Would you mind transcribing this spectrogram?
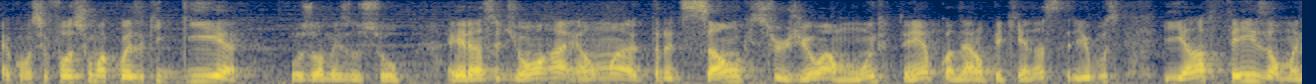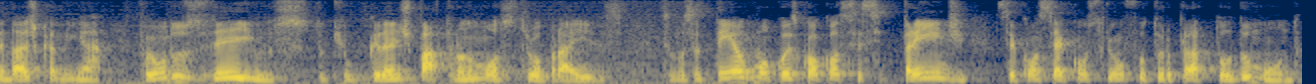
É como se fosse uma coisa que guia os homens do sul. A herança de honra é uma tradição que surgiu há muito tempo, quando eram pequenas tribos, e ela fez a humanidade caminhar. Foi um dos veios do que o grande patrono mostrou para eles. Se você tem alguma coisa com a qual você se prende, você consegue construir um futuro para todo mundo.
